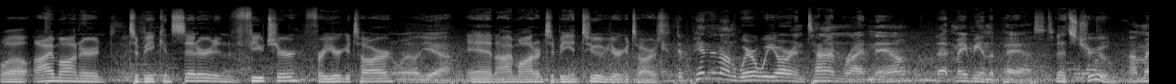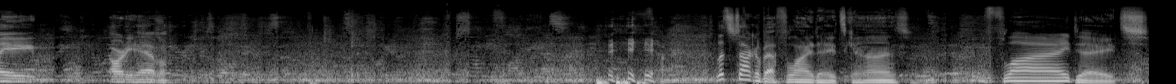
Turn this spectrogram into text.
well, I'm honored to be considered in the future for your guitar, Well, yeah. and I'm honored to be in two of your guitars. And depending on where we are in time right now, that may be in the past. That's true. I may already have them. Let's talk about fly dates, guys. Fly dates.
